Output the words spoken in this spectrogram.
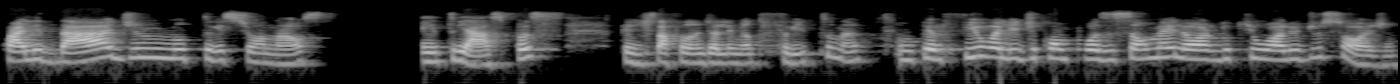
qualidade nutricional, entre aspas, que a gente está falando de alimento frito, né? Um perfil ali de composição melhor do que o óleo de soja.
